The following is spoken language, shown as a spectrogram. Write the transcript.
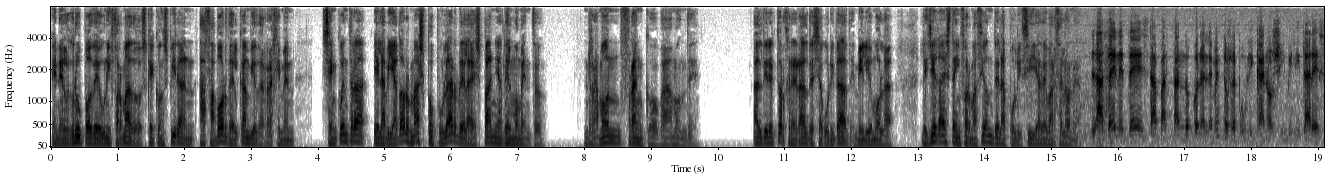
En el grupo de uniformados que conspiran a favor del cambio de régimen se encuentra el aviador más popular de la España del momento, Ramón Franco Bahamonde. Al director general de seguridad, Emilio Mola, le llega esta información de la policía de Barcelona. La CNT está pactando con elementos republicanos y militares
